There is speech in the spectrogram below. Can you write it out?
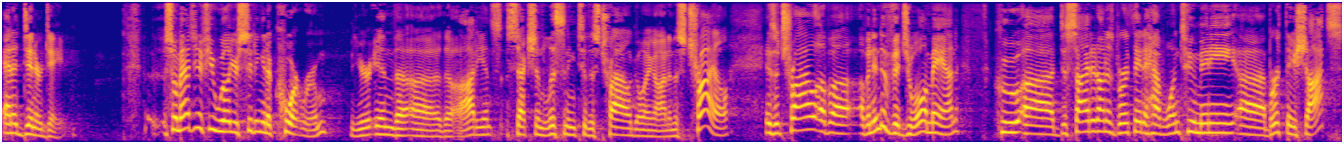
and a dinner date. So imagine, if you will, you're sitting in a courtroom you're in the, uh, the audience section listening to this trial going on. And this trial is a trial of, a, of an individual, a man, who uh, decided on his birthday to have one too many uh, birthday shots,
